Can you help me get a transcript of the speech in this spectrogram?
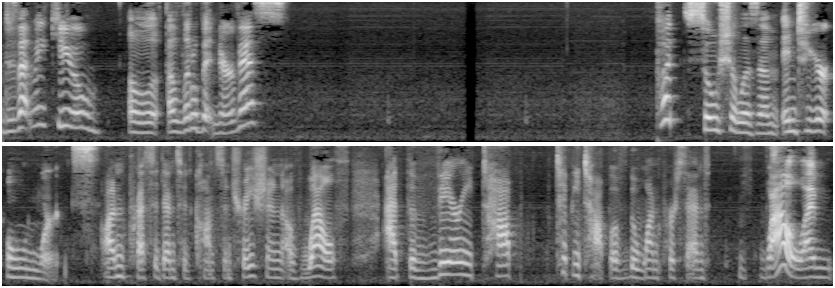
Does that make you a, a little bit nervous? Put socialism into your own words. Unprecedented concentration of wealth at the very top, tippy top of the 1%. Wow, I'm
